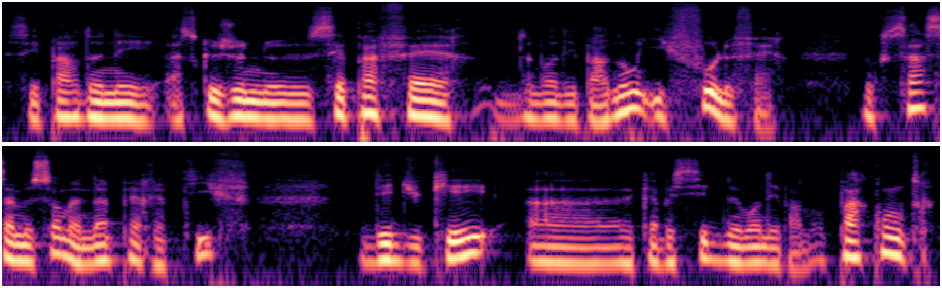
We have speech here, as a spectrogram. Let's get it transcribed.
c'est pardonner. À ce que je ne sais pas faire, demander pardon, il faut le faire. Donc ça, ça me semble un impératif d'éduquer à la capacité de demander pardon. Par contre,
